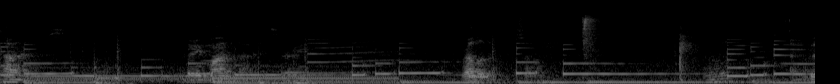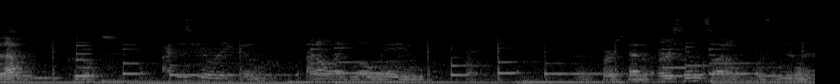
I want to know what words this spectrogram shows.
times, very modernized, very relevant. So, you know, good album. Kudos I just feel like um, I don't like Lil Wayne as a person. as a person, so I don't listen to his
